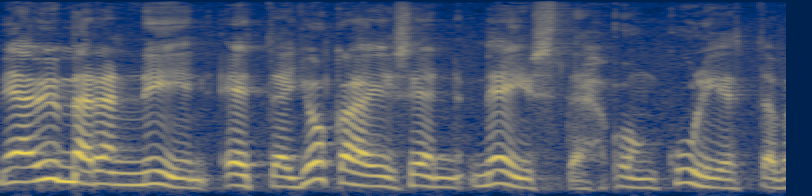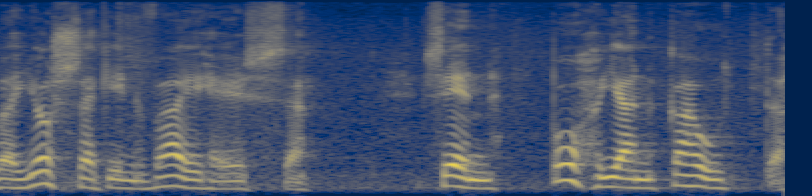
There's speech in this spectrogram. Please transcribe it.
Minä ymmärrän niin, että jokaisen meistä on kuljettava jossakin vaiheessa sen pohjan kautta,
